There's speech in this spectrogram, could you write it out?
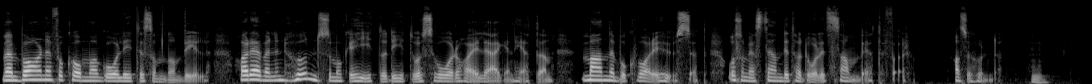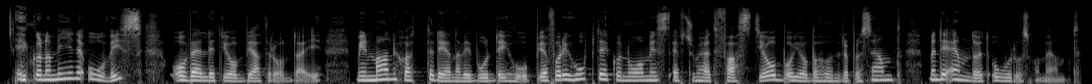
men barnen får komma och gå lite som de vill. Har även en hund som åker hit och dit och är svår att ha i lägenheten. Mannen bor kvar i huset och som jag ständigt har dåligt samvete för. Alltså hunden. Ekonomin är oviss och väldigt jobbig att rodda i. Min man skötte det när vi bodde ihop. Jag får ihop det ekonomiskt eftersom jag har ett fast jobb och jobbar 100 procent, men det är ändå ett orosmoment.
